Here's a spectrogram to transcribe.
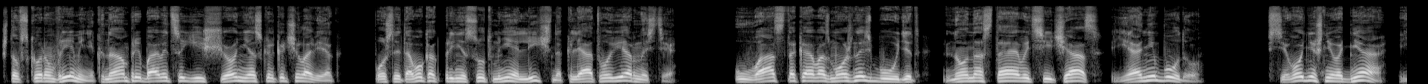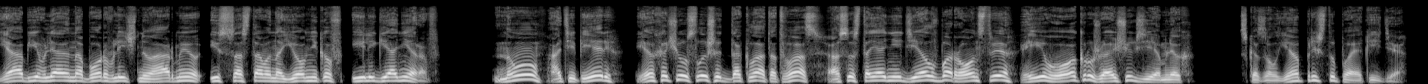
что в скором времени к нам прибавится еще несколько человек, после того, как принесут мне лично клятву верности. У вас такая возможность будет, но настаивать сейчас я не буду. С сегодняшнего дня я объявляю набор в личную армию из состава наемников и легионеров. Ну, а теперь я хочу услышать доклад от вас о состоянии дел в баронстве и его окружающих землях, сказал я, приступая к еде.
